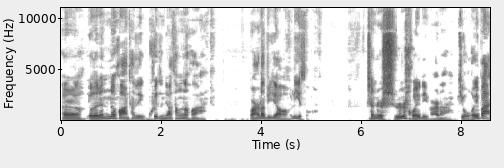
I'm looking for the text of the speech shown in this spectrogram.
呃，有的人的话，他这个亏损加仓的话，玩的比较利索，甚至十回里边呢，九回半。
